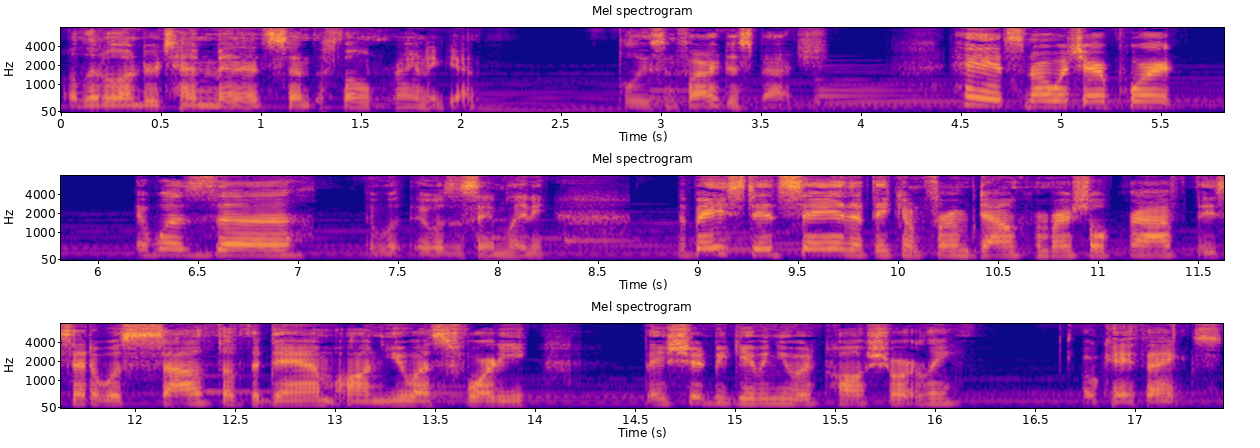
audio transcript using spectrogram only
a little under 10 minutes, and the phone rang again. Police and fire dispatch. Hey, it's Norwich Airport. It was, uh, it, w- it was the same lady. The base did say that they confirmed down commercial craft. They said it was south of the dam on US 40. They should be giving you a call shortly. Okay, thanks.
